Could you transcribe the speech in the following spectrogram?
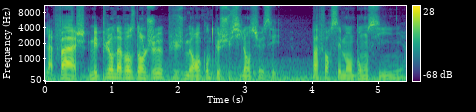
La vache Mais plus on avance dans le jeu, plus je me rends compte que je suis silencieux. C'est pas forcément bon signe.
